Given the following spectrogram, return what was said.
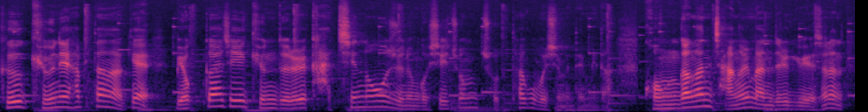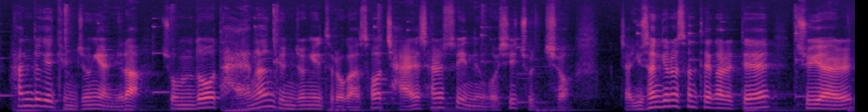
그 균에 합당하게 몇 가지 균들을 같이 넣어주는 것이 좀 좋다고 보시면 됩니다. 건강한 장을 만들기 위해서는 한두 개 균종이 아니라 좀 더 다양한 균종이 들어가서 잘 살 수 있는 것이 좋죠. 자, 유산균을 선택할 때 주의할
